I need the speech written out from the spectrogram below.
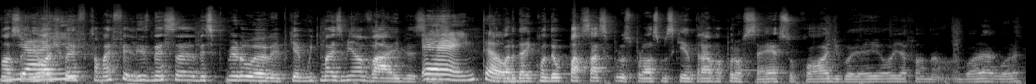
Nossa, E eu aí- acho que eu ia ficar mais feliz nessa, nesse primeiro ano aí, porque é muito mais minha vibe, assim. É, então. Agora, daí, quando eu passasse pros próximos que entrava processo, código, aí eu ia falar, não, agora, agora,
